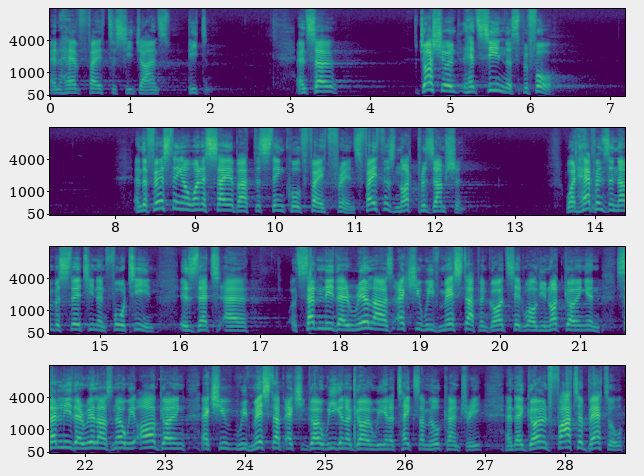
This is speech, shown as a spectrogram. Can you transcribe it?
and have faith to see giants beaten. And so Joshua had seen this before. And the first thing I want to say about this thing called faith, friends faith is not presumption. What happens in Numbers 13 and 14 is that uh, suddenly they realize, actually, we've messed up. And God said, Well, you're not going in. Suddenly they realize, No, we are going. Actually, we've messed up. Actually, go. We're going to go and we're going to take some hill country. And they go and fight a battle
